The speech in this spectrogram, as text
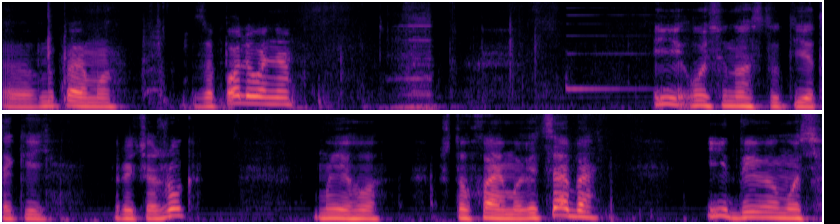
е, вмикаємо запалювання. І ось у нас тут є такий рычажок. Ми його штовхаємо від себе і дивимось,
